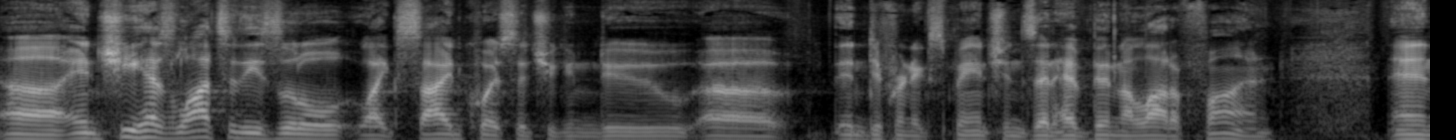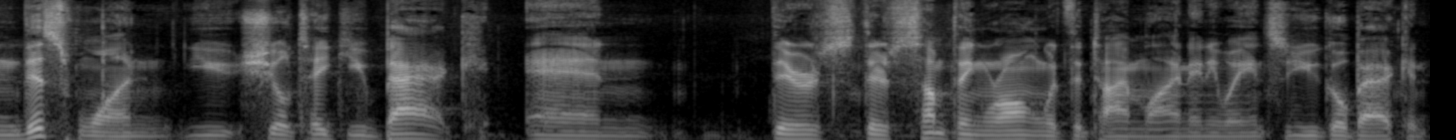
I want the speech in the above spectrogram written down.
Uh, and she has lots of these little like side quests that you can do uh, in different expansions that have been a lot of fun. And this one, you she'll take you back, and there's there's something wrong with the timeline anyway, and so you go back and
